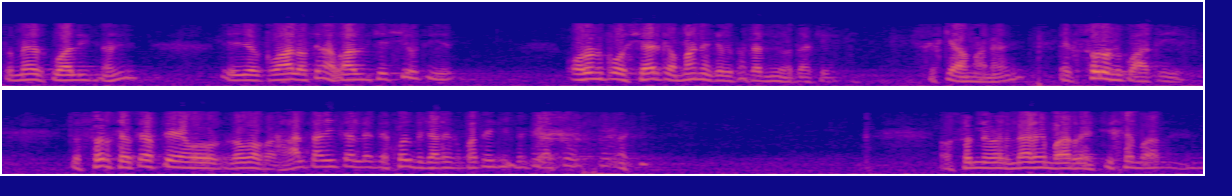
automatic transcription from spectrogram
تو میں قوالی یعنی یہ جو قوال ہوتے ہیں آواز کی اچھی ہوتی ہے۔ اور ان کو شہر کا معنی کبھی پتہ نہیں ہوتا کہ کیا مانا ہے۔ ایک سر ان کو آتی ہے۔ تو سر سے کرتے ہیں وہ لوگوں کا حال تاریخ کر لیتے خود بیچارے کو پتہ ہی نہیں کیا اور سننے والے نعرے مار رہے ہیں چیخے مار رہے ہیں۔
